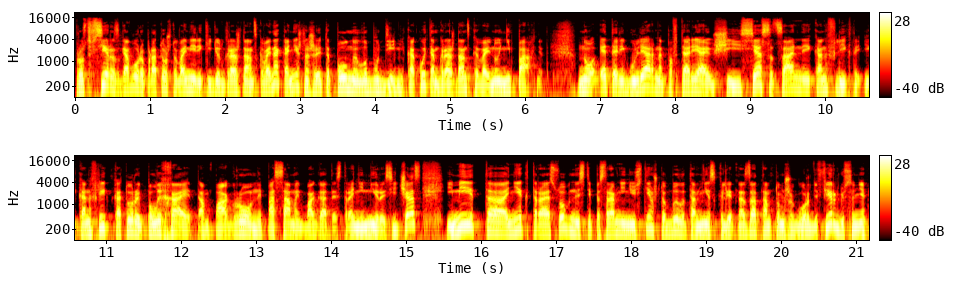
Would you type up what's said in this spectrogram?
Просто все разговоры про то, что в Америке идет гражданская война, конечно же, это полная лабудень. Никакой там гражданской войной не пахнет. Но это регулярно повторяющиеся социальные конфликты. И конфликт, который полыхает там по огромной, по самой богатой стране мира сейчас, имеет а, некоторые особенности по сравнению с тем, что было там несколько лет назад там в том же городе Фергюсоне,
